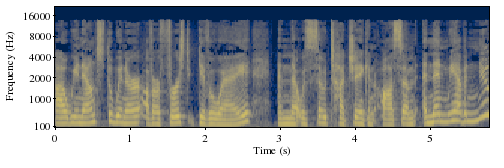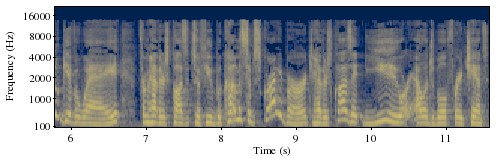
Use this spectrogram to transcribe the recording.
Uh, we announced the winner of our first giveaway, and that was so touching and awesome. And then we have a new giveaway from Heather's Closet. So if you become a subscriber to Heather's Closet, you are eligible for a chance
